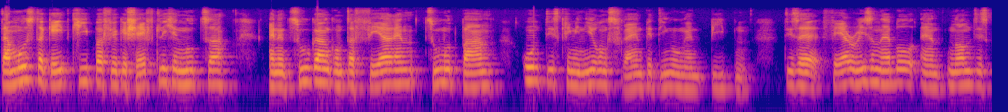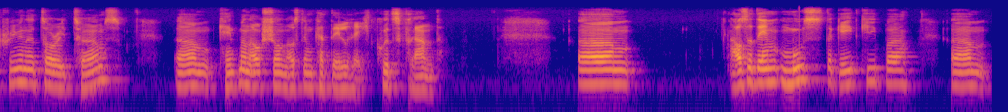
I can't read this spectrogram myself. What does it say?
Da muss der Gatekeeper für geschäftliche Nutzer einen Zugang unter fairen, zumutbaren und diskriminierungsfreien Bedingungen bieten. Diese Fair, Reasonable and Non-Discriminatory Terms ähm, kennt man auch schon aus dem Kartellrecht, kurz FRAND. Ähm, Außerdem muss der Gatekeeper ähm,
